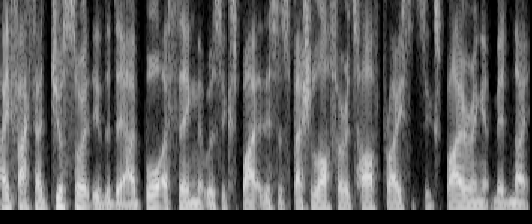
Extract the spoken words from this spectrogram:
in fact, I just saw it the other day. I bought a thing that was expired. This is a special offer. It's half price. It's expiring at midnight.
